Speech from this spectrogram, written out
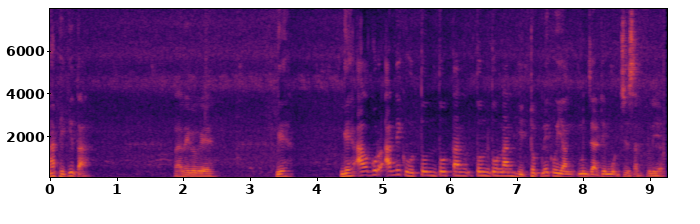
nabi kita nah niku nggih. Nggih. Nggih Al-Qur'an niku tuntutan tuntunan hidup niku yang menjadi mukjizat beliau.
